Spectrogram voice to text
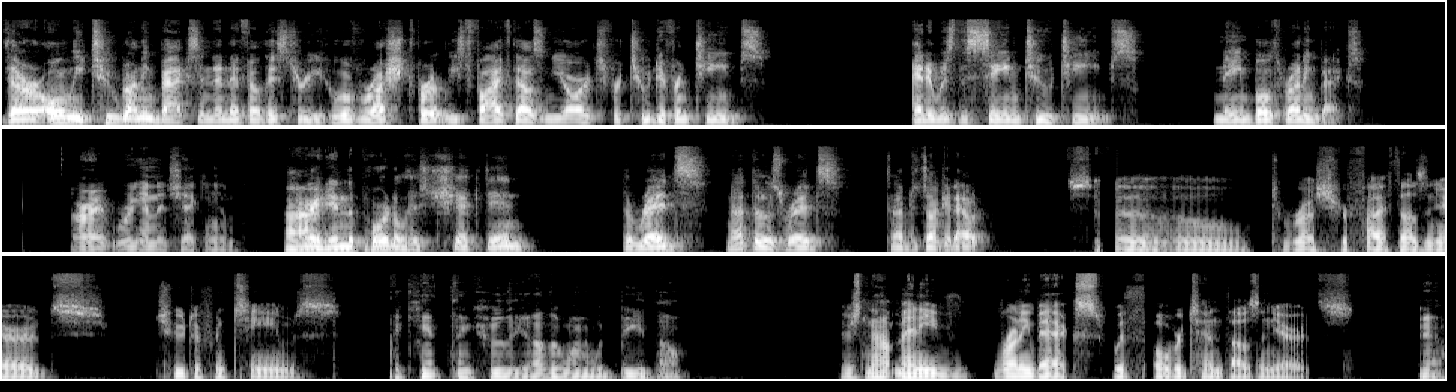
There are only two running backs in NFL history who have rushed for at least 5,000 yards for two different teams. And it was the same two teams. Name both running backs. All right, we're gonna check in. All right, in the portal has checked in. The Reds, not those Reds. Time to talk it out. so to rush for five thousand yards, two different teams. I can't think who the other one would be though. There's not many running backs with over ten thousand yards. Yeah.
